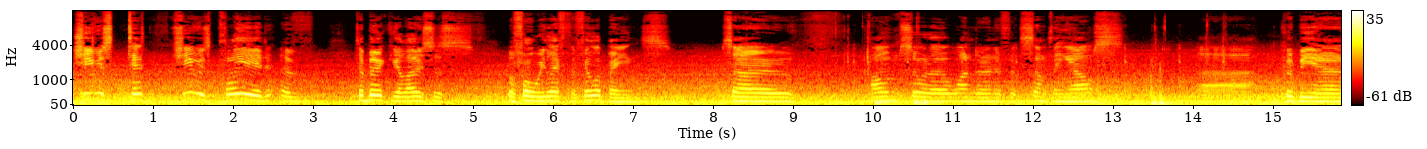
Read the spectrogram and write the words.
she was she was cleared of tuberculosis before we left the Philippines. So I'm sort of wondering if it's something else. Uh, could be a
